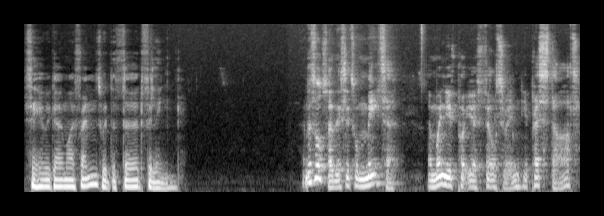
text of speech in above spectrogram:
So here we go my friends with the third filling. And there's also this little meter and when you've put your filter in you press start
